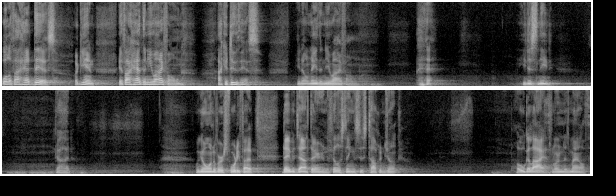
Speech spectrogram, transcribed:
well, if I had this, again, if I had the new iPhone, I could do this. You don't need the new iPhone. you just need God. We go on to verse 45. David's out there, and the Philistines just talking junk. Old Goliath running his mouth.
